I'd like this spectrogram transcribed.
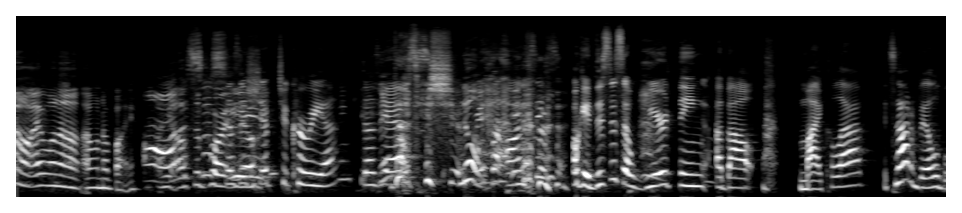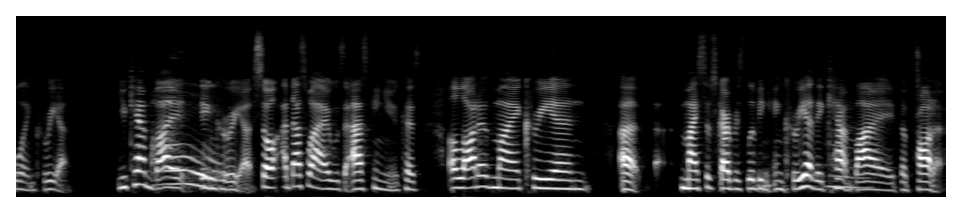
no. I wanna, I wanna buy. Aw, I'll that's so support Does it ship to Korea? Thank you. Does it? Yes. Does it ship? No, We but honestly, okay, this is a weird thing about my collab. It's not available in Korea. You can't buy it in Oh. Korea. So uh, that's why I was asking you because a lot of my Korean, uh, my subscribers living in Korea, they can't Mm. buy the product.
